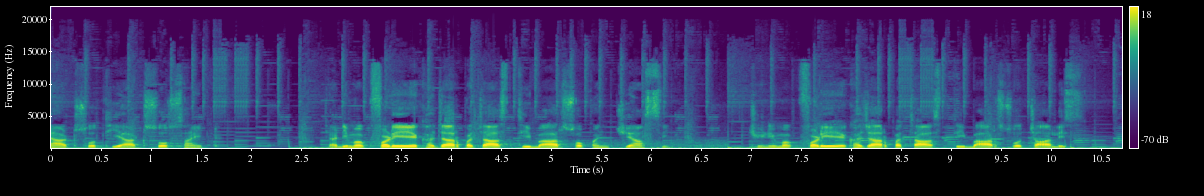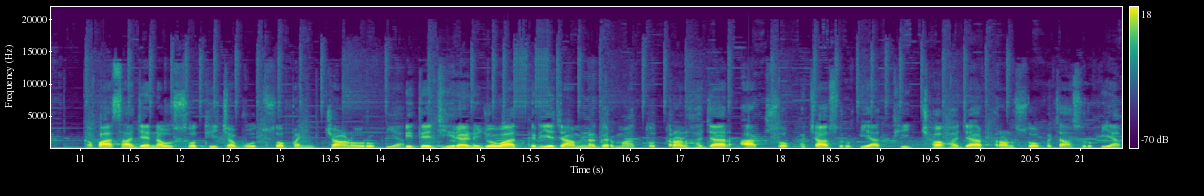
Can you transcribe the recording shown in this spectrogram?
આઠસોથી આઠસો સાઠ જાડી મગફળી એક હજાર પચાસથી બારસો પંચ્યાસી ઝીણી મગફળી એક હજાર પચાસથી બારસો ચાલીસ કપાસ આજે નવસોથી ચૌદસો પંચાણું રૂપિયા. રીતે જીરાની જો વાત કરીએ જામનગરમાં, તો ત્રણ હજાર આઠસો પચાસ રૂપિયાથી છ હજાર ત્રણસો પચાસ રૂપિયા.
